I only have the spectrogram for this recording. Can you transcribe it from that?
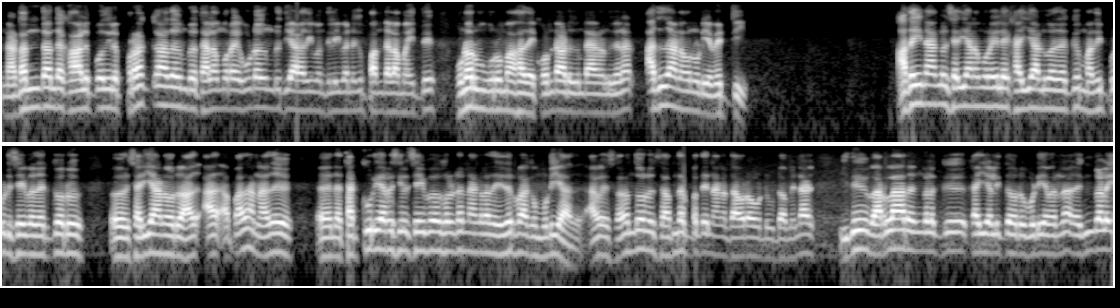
நடந்த அந்த காலப்பகுதியில் பிறக்காத என்ற தலைமுறை கூட இன்று தியாகதீபன் திலீபனுக்கு பந்தல் அமைத்து உணர்வுபூர்வமாக அதை கொண்டாடுகின்றார்கள் சொன்னால் அதுதான் அவனுடைய வெற்றி. அதை நாங்கள் சரியான முறையிலே கையாள்வதற்கு மதிப்பீடு செய்வதற்கு ஒரு சரியான ஒரு அது- அது- அப்பதான் அது இந்த தற்கூறிய அரசியல் செய்பவர்களுடன் நாங்கள் அதை எதிர்பார்க்க முடியாது. அவை சிறந்த ஒரு சந்தர்ப்பத்தை நாங்கள் தவற விட்டு விட்டோம். என்றால் இது வரலாறு எங்களுக்கு கையளித்த ஒரு விடயம் என்றால் எங்களை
